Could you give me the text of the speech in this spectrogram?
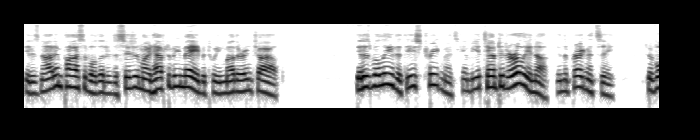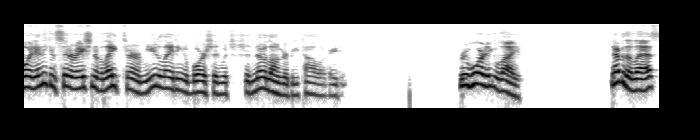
it is not impossible that a decision might have to be made between mother and child. It is believed that these treatments can be attempted early enough in the pregnancy to avoid any consideration of late term mutilating abortion, which should no longer be tolerated. Rewarding life. Nevertheless,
